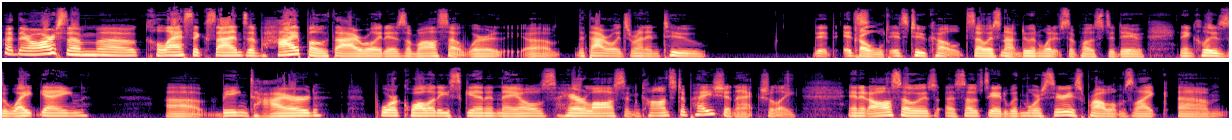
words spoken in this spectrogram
but there are some uh, classic signs of hypothyroidism also, where um, the thyroid's running too. It, it's Cold. It's too cold, so it's not doing what it's supposed to do. It includes the weight gain, uh, being tired, poor quality skin and nails, hair loss, and constipation, actually. And it also is associated with more serious problems like um,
